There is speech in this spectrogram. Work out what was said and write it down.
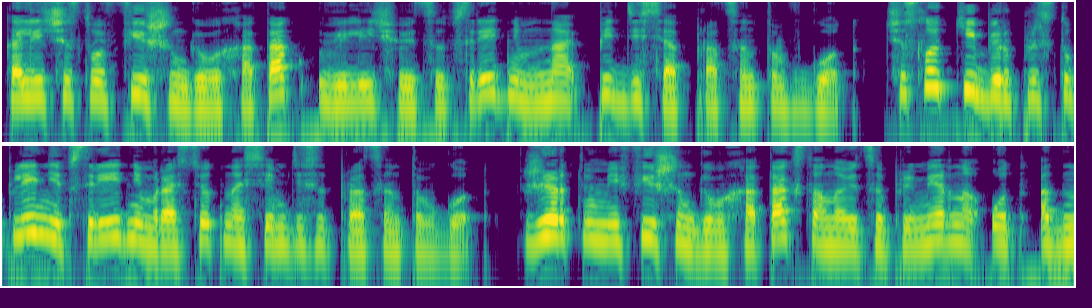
Количество фишинговых атак увеличивается в среднем на 50 50% в год. Число киберпреступлений в среднем растет на 70% в год. Жертвами фишинговых атак становится примерно от 1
